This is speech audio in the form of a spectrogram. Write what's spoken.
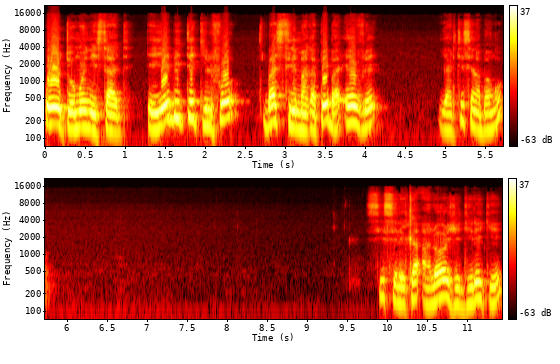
oyo tomoni stade eyebi te qu'il faut bastreamaka mpe baœuvre ya artiste na bango? Si c'est le cas alors je dirais que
